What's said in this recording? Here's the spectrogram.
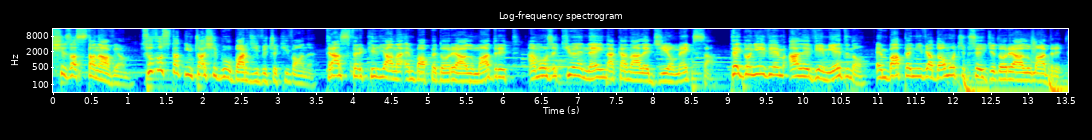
się zastanawiam, co w ostatnim czasie było bardziej wyczekiwane? Transfer Kyliana Mbappe do Realu Madryt? A może Q&A na kanale Geomexa? Tego nie wiem, ale wiem jedno. Mbappe nie wiadomo czy przejdzie do Realu Madryt.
